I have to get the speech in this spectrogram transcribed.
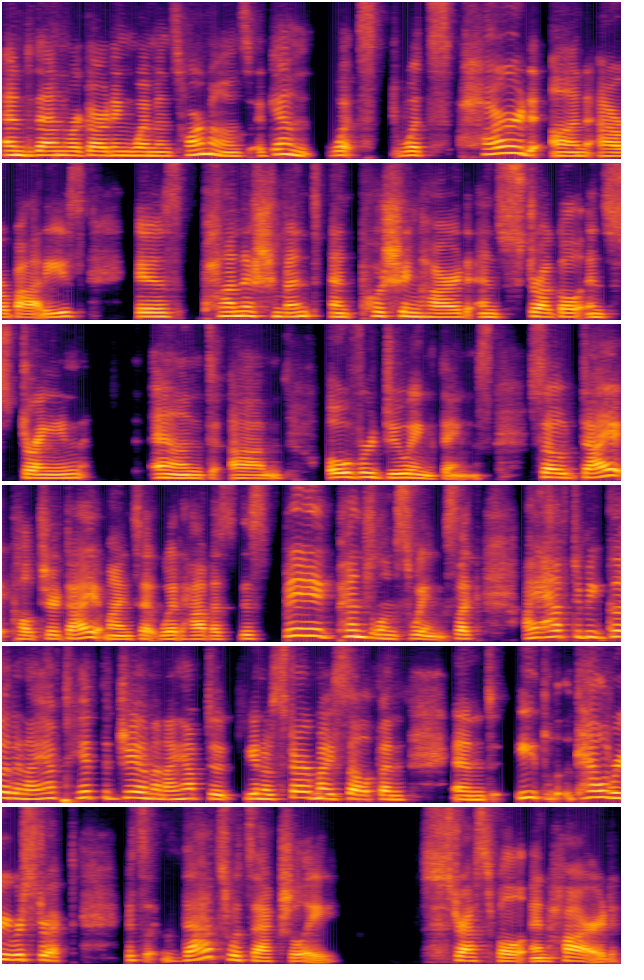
And then regarding women's hormones again what's what's hard on our bodies is punishment and pushing hard and struggle and strain and um, overdoing things. So diet culture, diet mindset would have us this big pendulum swings. Like I have to be good and I have to hit the gym and I have to, you know, starve myself and and eat calorie restrict. It's that's what's actually stressful and hard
